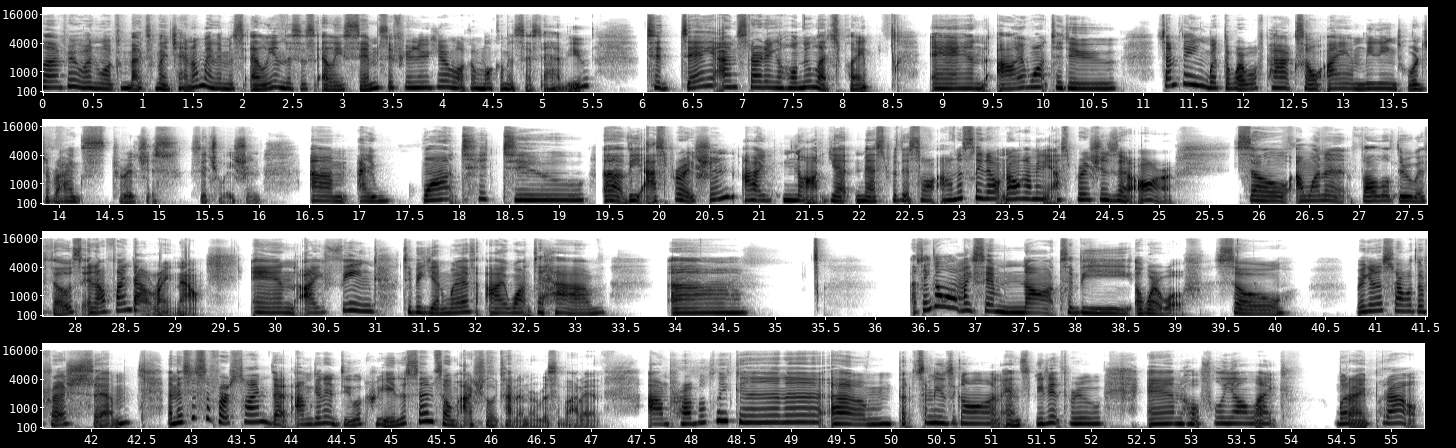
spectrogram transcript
Hello everyone, welcome back to my channel. My name is Ellie and this is Ellie Sims. If you're new here, welcome, welcome. It's nice to have you. Today I'm starting a whole new Let's Play and I want to do something with the werewolf pack. So I am leaning towards a rags to riches situation. Um, I want to do uh, the aspiration. I've not yet messed with it, so I honestly don't know how many aspirations there are. So I want to follow through with those, and I'll find out right now. And I think to begin with, I want to have, um, I think I want my sim not to be a werewolf. So we're going to start with a fresh sim. And this is the first time that I'm going to do a create a sim, so I'm actually kind of nervous about it. I'm probably gonna um, put some music on and speed it through, and hopefully, y'all like what I put out.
